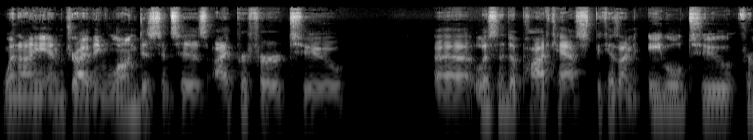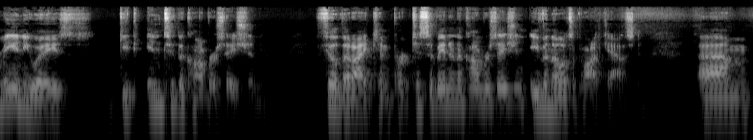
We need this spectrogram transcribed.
when I am driving long distances, I prefer to uh, listen to podcasts because I'm able to, for me, anyways, get into the conversation, feel that I can participate in a conversation, even though it's a podcast. Um,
